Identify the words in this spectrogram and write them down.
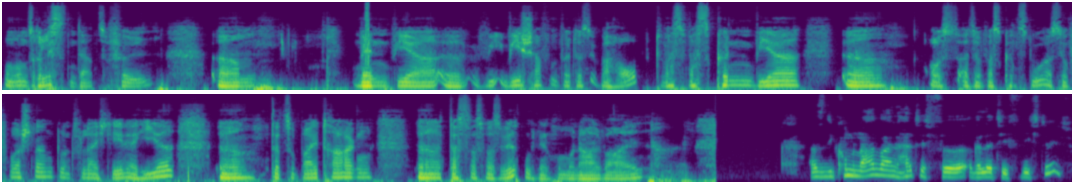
um unsere Listen da zu füllen. Ähm, wenn wir, äh, wie, wie schaffen wir das überhaupt? Was, was können wir äh, aus, also was kannst du aus dem Vorstand und vielleicht jeder hier äh, dazu beitragen, äh, dass das was wird mit den Kommunalwahlen? Also die Kommunalwahlen halte ich für relativ wichtig,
